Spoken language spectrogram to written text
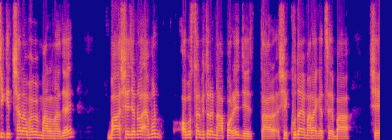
চিকিৎসার অভাবে মারা না যায়, বা সে যেন এমন অবস্থার ভিতরে না পড়ে যে তার, সে ক্ষুধায় মারা গেছে বা সে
